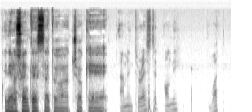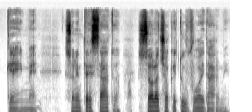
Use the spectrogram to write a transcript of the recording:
Quindi non sono interessato a ciò che, che è in me. Sono interessato solo a ciò che tu vuoi darmi,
